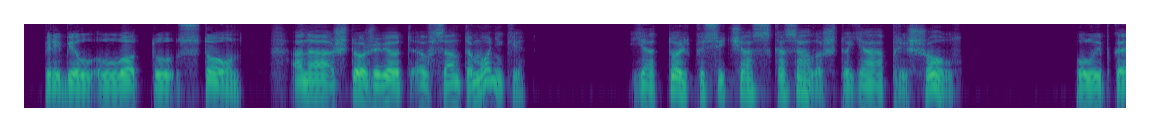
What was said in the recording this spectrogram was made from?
— перебил Лотту Стоун. — Она что, живет в Санта-Монике? — Я только сейчас сказала, что я пришел. Улыбка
